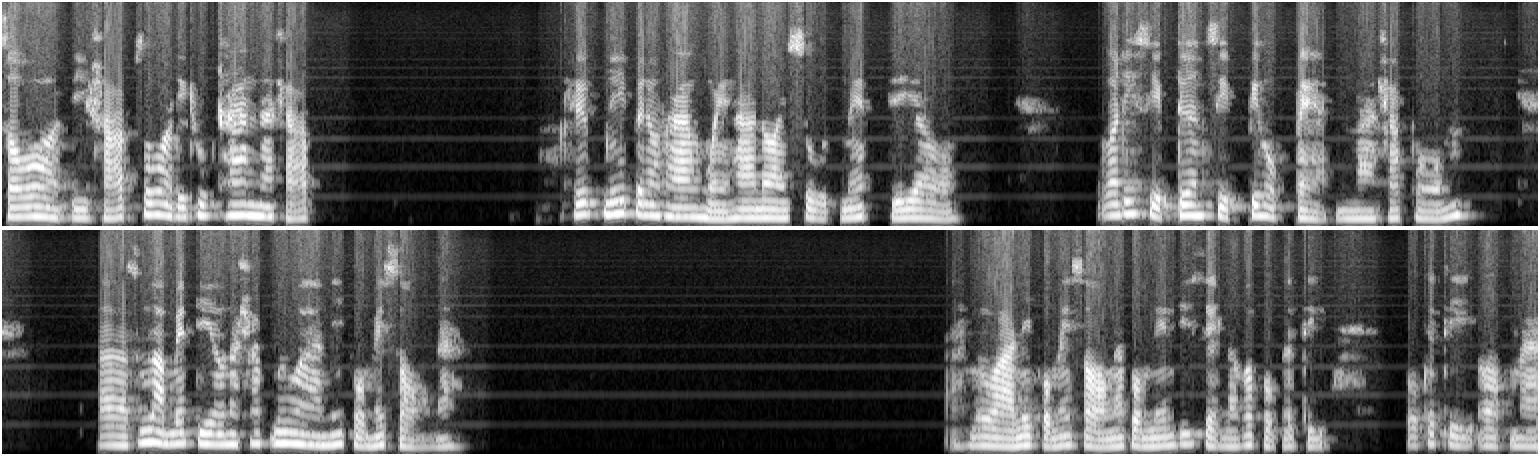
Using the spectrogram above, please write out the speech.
สวัสดีครับ สวัสดีทุกท่านนะครับ คลิปนี้เป็นทางหวยฮานอยสูตรเม็ดเดียว วันที่ 10 เดือน 10 ปี 68 นะครับผมสำหรับเม็ดเดียวนะครับ เมื่อวานนี้ผมให้สองนะเมื่อวานนี้ผมให้สองนะ ผมเน้นพิเศษแล้วก็ปกติ ปกติออกมา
